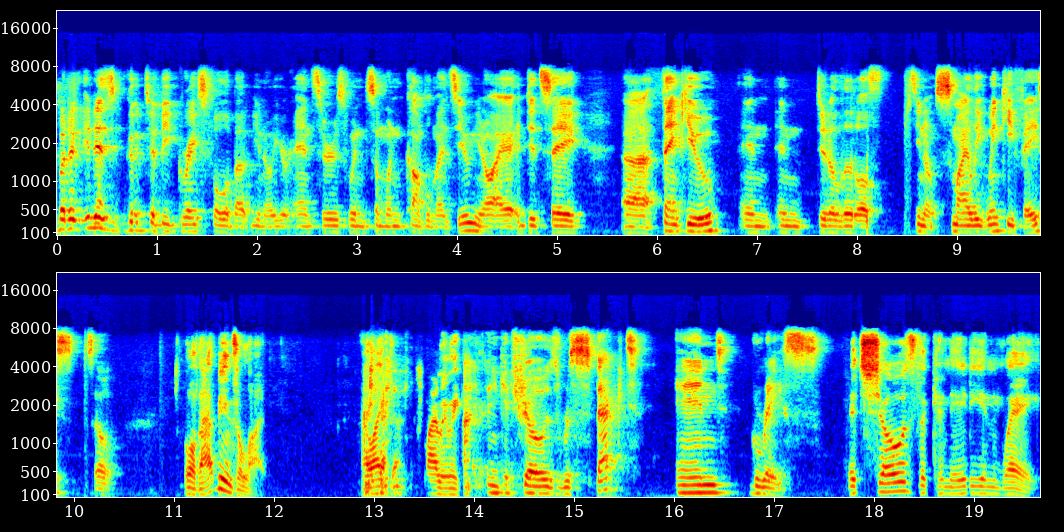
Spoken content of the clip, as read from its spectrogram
But it, it is good to be graceful about you know your answers when someone compliments you. You know, I did say uh, thank you and and did a little you know smiley winky face. So Well, that means a lot. I I like think- that. Smiley winky. I think it shows respect and grace. It shows the Canadian way.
